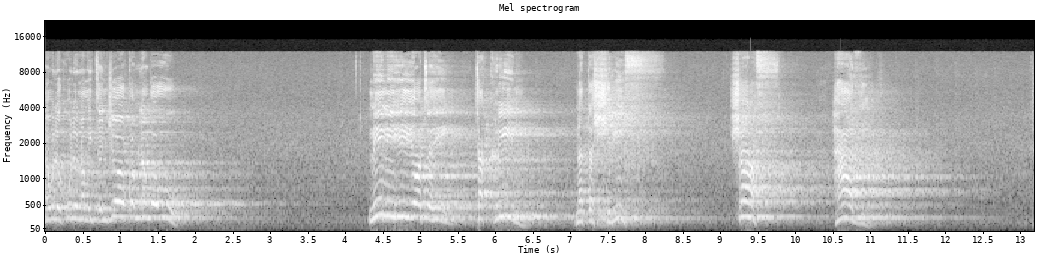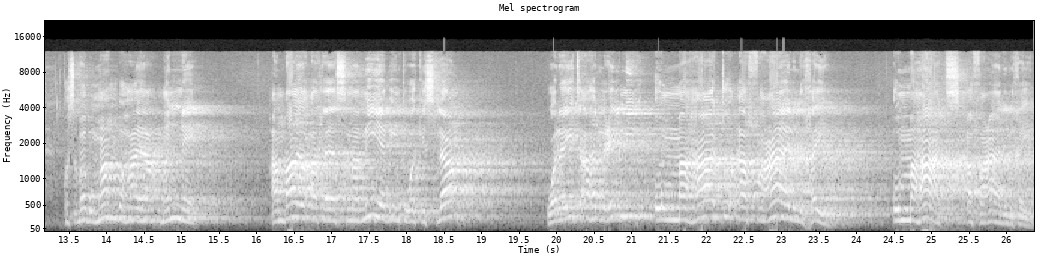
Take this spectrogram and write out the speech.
Na ule kule unamuita njoo kwa mlango huu. Nini hii yote hii? Takrim na tashrif sharaf hadhi. Kwa sababu mambo haya manne ambayo atayasimamia binti wa Kiislamu wanaita ahlul ilmi ummahatu af'ali alkhair ummahat af'ali alkhair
